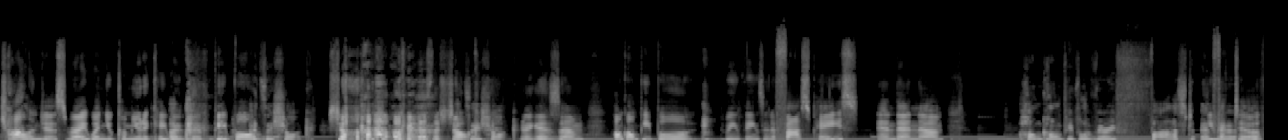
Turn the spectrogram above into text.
challenges, right? When you communicate with the people. I'd say shock. shock. okay, that's a I'd shock. say shock. because um, Hong Kong people doing things in a fast pace and then um, Hong Kong people are very fast and effective.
